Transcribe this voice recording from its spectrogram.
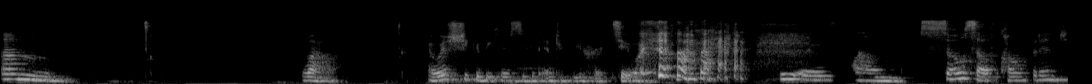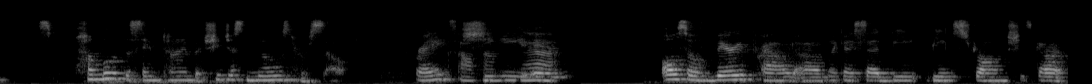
Um well, I wish she could be here so you could interview her too. she is um, so self confident, humble at the same time, but she just knows herself, right? Awesome. She yeah. is also very proud of, like I said, being being strong. She's got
